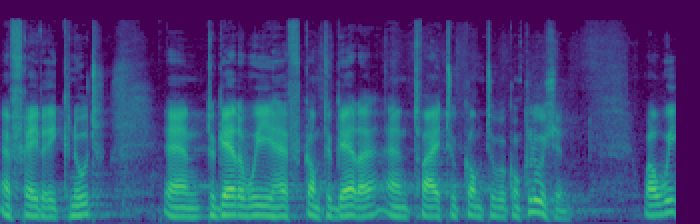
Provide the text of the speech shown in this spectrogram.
and Frederik Knoet. And together we have come together and tried to come to a conclusion. Well, we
